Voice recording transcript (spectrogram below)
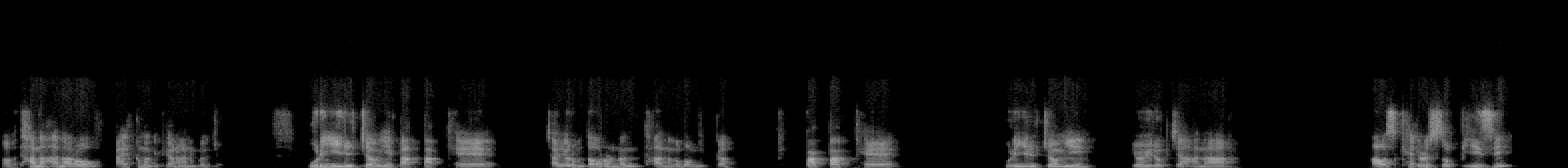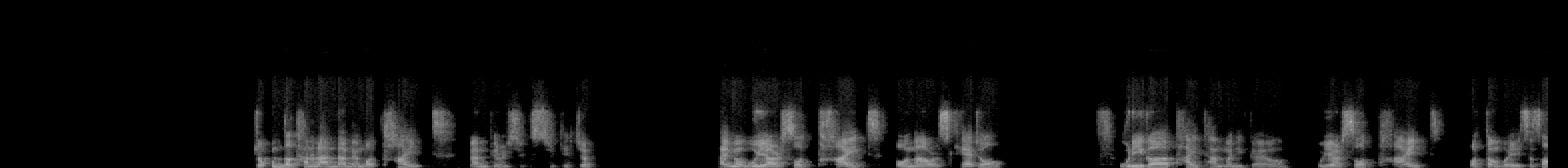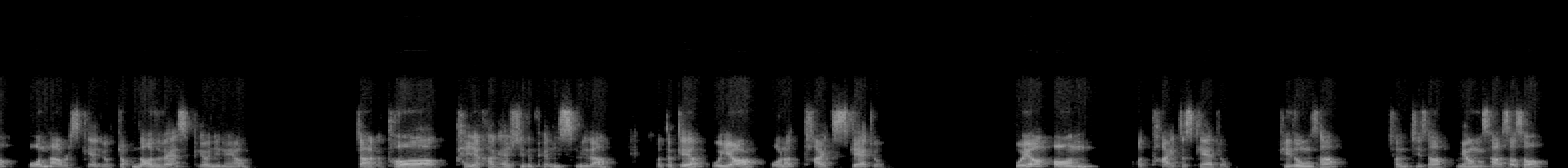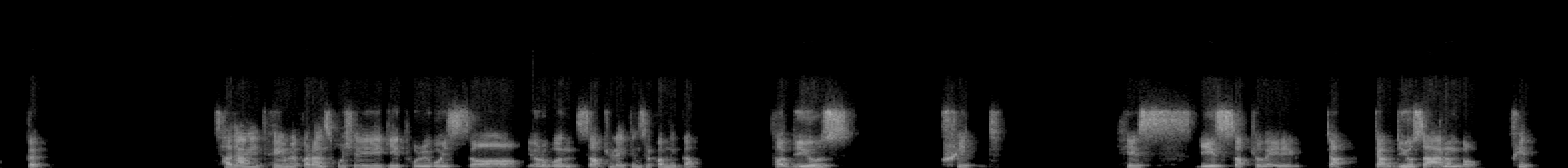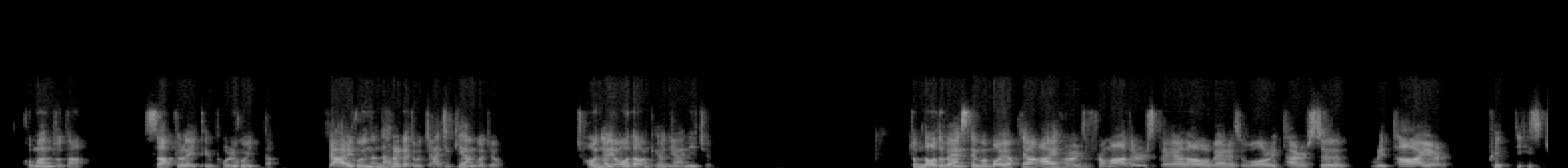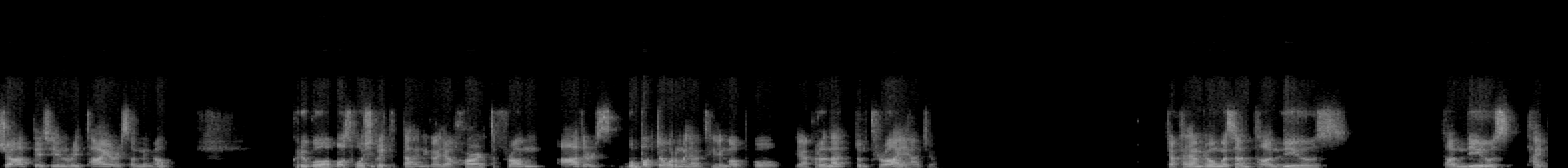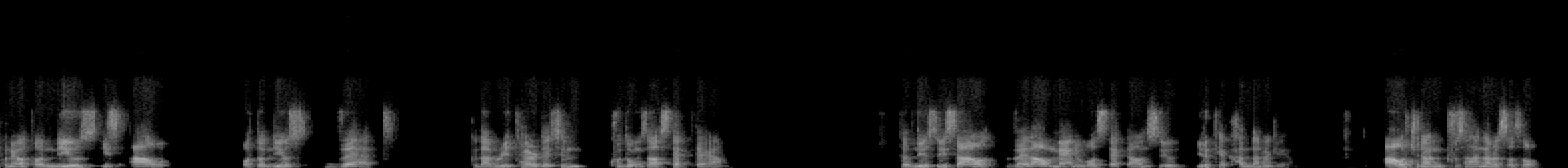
어, 단어 하나로 깔끔하게 표현하는 거죠. 우리 일정이 빡빡해. 자, 여러분 떠오르는 단어가 뭡니까? 빡빡해. 우리 일정이 여유롭지 않아. Our schedule is so busy. 조금 더 단어를 안다면 뭐 tight라는 표현을 쓸 수 있겠죠. 아니면 we are so tight on our schedule. 우리가 타이트한 거니까요. We are so tight 어떤 거에 있어서 on our schedule. 조금 더 어드밴스 표현이네요. 자, 더 간략하게 할 수 있는 표현이 있습니다. 어떻게요? We are on a tight schedule. We are on a tight schedule. 비동사, 전치사, 명사 써서 끝. 사장이 퇴임할 거란 소식이 돌고 있어. 여러분, circulating 쓸 겁니까? The news quit. His is circulating. 자, 자, 뉴스 아는 거, quit, 그만두다. circulating, 돌고 있다. 자, 알고 있는 단어를 가지고 짜집기 한 거죠. 전혀 영어다운 표현이 아니죠. 좀 더 어드밴스 된 건 뭐예요? 그냥 I heard from others that our manager will retire soon. retire. quit his job 대신 retire 썼네요. 그리고 뭐 소식을 듣다 하니까 그냥 heard from others. 문법적으로 그냥 틀린 거 없고, 야, 그러나 좀 드라이하죠. 자, 가장 좋은 것은 the news, the news 타이프네요. The news is out. 어떤 news? That. 그 다음 retire 대신 구동사 step down. The news is out that our man will step down soon. 이렇게 간단하게 해요. out이라는 부사 하나를 써서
